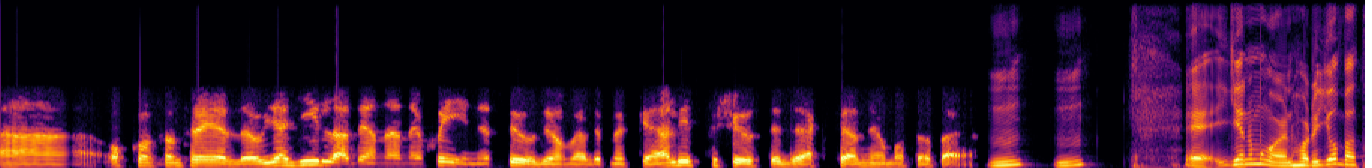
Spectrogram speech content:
uh, och koncentrerade. Och jag gillar den energin i studion väldigt mycket. Jag är lite förtjust i direktsändningar måste jag säga. Mm, mm. Eh, genom åren har du jobbat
